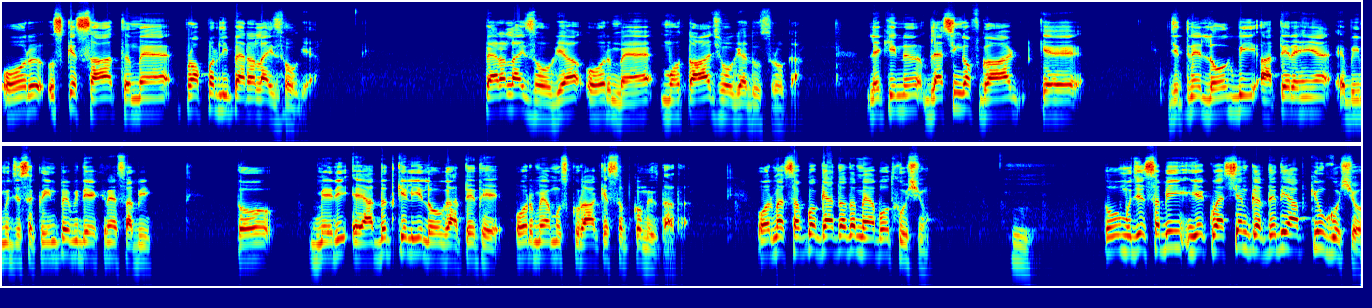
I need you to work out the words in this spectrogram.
और उसके साथ मैं प्रॉपरली पैरालाइज हो गया। पैरालाइज हो गया और मैं मोहताज हो गया दूसरों का। लेकिन ब्लेसिंग ऑफ़ गॉड के जितने लोग भी आते रहे हैं अभी मुझे स्क्रीन पे भी देख रहे हैं सभी तो मेरी इयादत के लिए लोग आते थे और मैं मुस्कुरा के सबको मिलता था। और मैं सबको कहता था मैं बहुत खुश हूँ। हम्म। तो मुझे सभी ये क्वेश्चन करते थे आप क्यों खुश हो?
